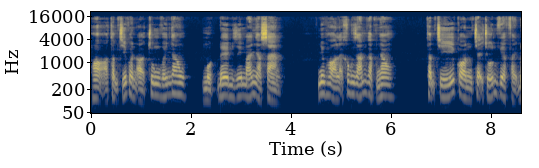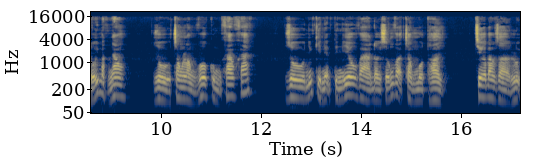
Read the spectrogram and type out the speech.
Họ thậm chí còn ở chung với nhau một đêm dưới mái nhà sàn, nhưng họ lại không dám gặp nhau, thậm chí còn chạy trốn việc phải đối mặt nhau, dù trong lòng vô cùng khao khát dù những kỷ niệm tình yêu và đời sống vợ chồng một thời chưa bao giờ lụi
